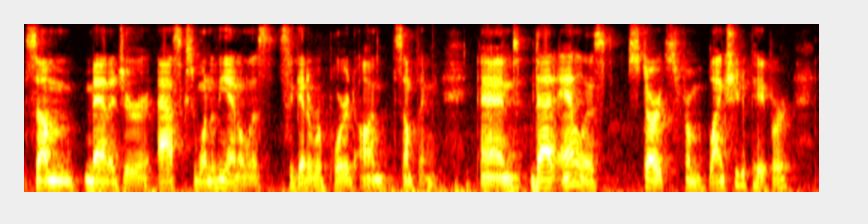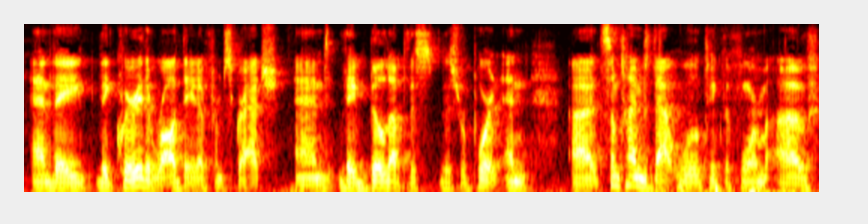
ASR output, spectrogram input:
some manager asks one of the analysts to get a report on something. And that analyst starts from a blank sheet of paper and they, they query the raw data from scratch and they build up this, this report. And uh, sometimes that will take the form of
